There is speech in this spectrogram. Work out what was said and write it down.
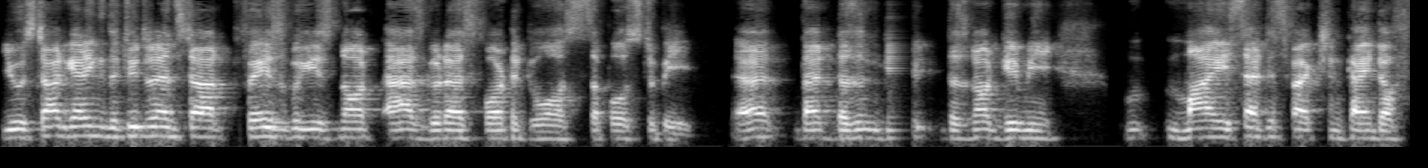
you start getting the twitter and start facebook is not as good as what it was supposed to be uh, that doesn't give, does not give me my satisfaction kind of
